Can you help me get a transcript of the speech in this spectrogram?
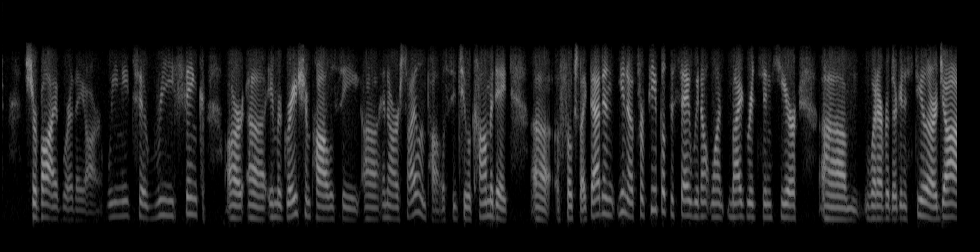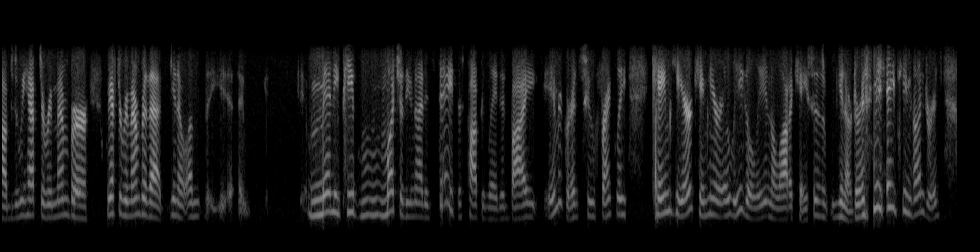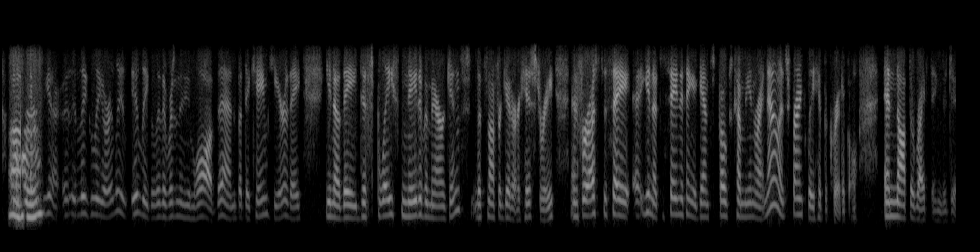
survive where they are. We need to rethink our uh, immigration policy uh, and our asylum policy to accommodate uh, folks like that. And you know, for people to say we don't want migrants in here, um, whatever they're going to steal our jobs, we have to remember we have to remember that you know um, many people, much of the United States is populated by immigrants who, frankly, came here, came here illegally in a lot of cases. You know, during the 1800s, um, mm-hmm. um, you know, illegally or Ill- illegally. There wasn't any law then, but they came here. They, you know, they displaced Native Americans. Let's not forget our history. And for us to say, uh, you know, to say anything against folks coming in right now is frankly hypocritical and not the right thing to do.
